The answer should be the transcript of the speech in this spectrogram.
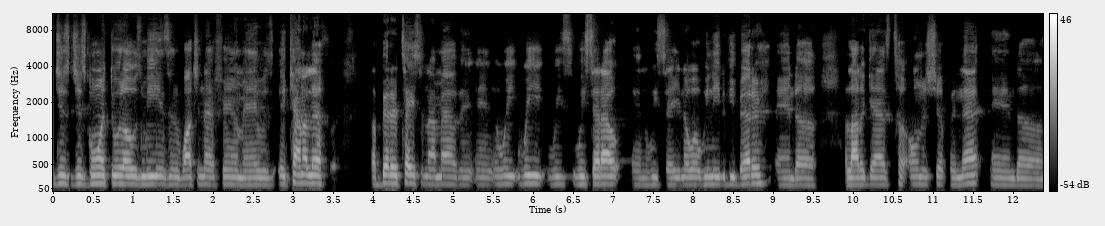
just just going through those meetings and watching that film, man, it was it kind of left a bitter taste in our mouth, and, and, we we we we set out and we say, you know what, we need to be better, and uh, a lot of guys took ownership in that, and uh,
